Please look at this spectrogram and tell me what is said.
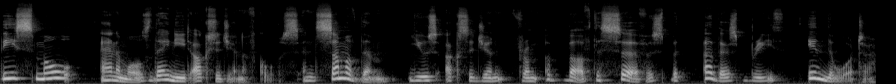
These small animals, they need oxygen, of course, and some of them use oxygen from above the surface, but others breathe in the water.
